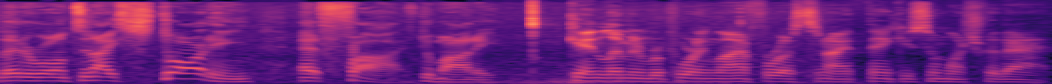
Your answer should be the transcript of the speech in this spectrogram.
later on tonight, starting at 5. Damany. Ken Lemon reporting live for us tonight. Thank you so much for that.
